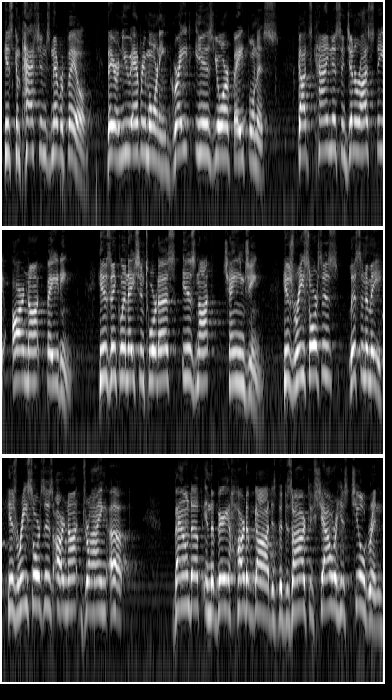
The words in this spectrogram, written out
His compassions never fail. They are new every morning. Great is your faithfulness. God's kindness and generosity are not fading. His inclination toward us is not changing. His resources, listen to me, His resources are not drying up. Bound up in the very heart of God is the desire to shower His children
